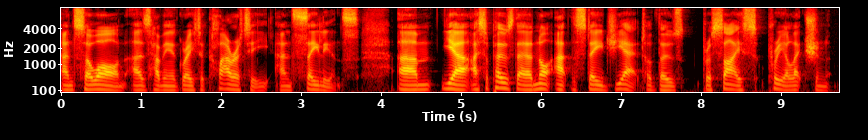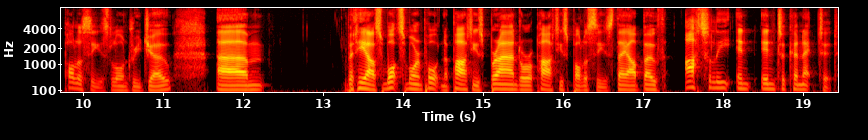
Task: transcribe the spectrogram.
and so on, as having a greater clarity and salience. Um, yeah, I suppose they're not at the stage yet of those precise pre election policies, Laundry Joe. Um, but he asks, what's more important, a party's brand or a party's policies? They are both utterly in- interconnected.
